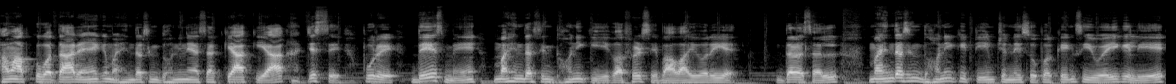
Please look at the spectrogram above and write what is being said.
हम आपको बता रहे हैं कि महेंद्र सिंह धोनी ने ऐसा क्या किया, जिससे पूरे देश में महेंद्र सिंह धोनी की एक बार फिर से वाहवाही हो रही है। दरअसल, महेंद्र सिंह धोनी की team Chennai super kings UAE के लिए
